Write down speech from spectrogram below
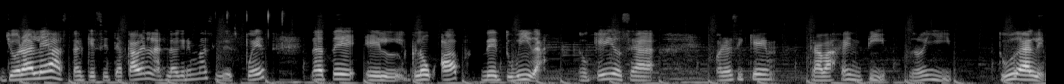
llórale hasta que se te acaben las lágrimas y después date el glow up de tu vida, ¿ok? O sea, ahora sí que trabaja en ti, ¿no? Y tú dale.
